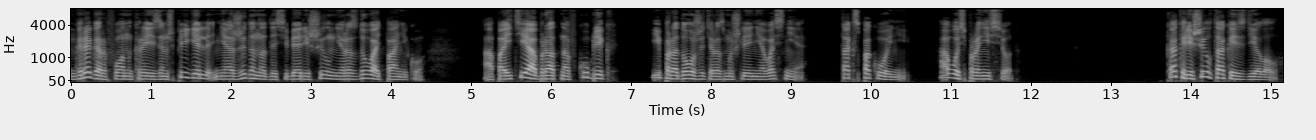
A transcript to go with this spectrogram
Грегор фон Крейзеншпигель неожиданно для себя решил не раздувать панику, а пойти обратно в кубрик и продолжить размышления во сне. Так спокойней, авось пронесет. Как решил, так и сделал.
